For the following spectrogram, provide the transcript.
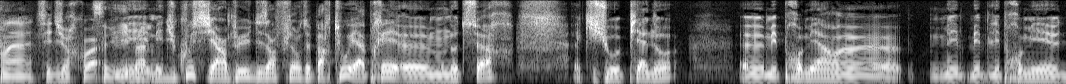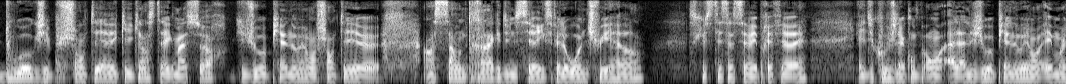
Ouais, ouais. C'est dur quoi. Mais, mais du coup, j'ai un peu eu des influences de partout. Et après, euh, mon autre sœur euh, qui joue au piano, euh, mes premières, euh, mes, les premiers duos que j'ai pu chanter avec quelqu'un, c'était avec ma sœur qui joue au piano et on chantait euh, un soundtrack d'une série qui s'appelle One Tree Hill parce que c'était sa série préférée. Et du coup, je elle, elle jouait au piano et, moi,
